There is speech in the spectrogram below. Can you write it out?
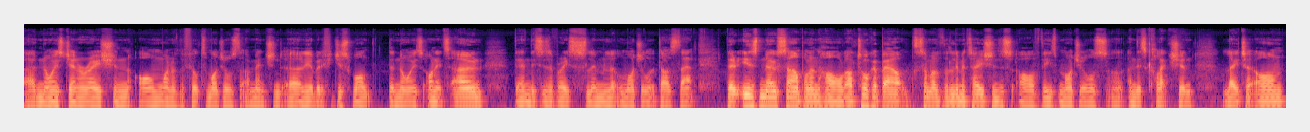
uh, noise generation on one of the filter modules that I mentioned earlier but if you just want the noise on its own then this is a very slim little module that does that. There is no sample and hold. I'll talk about some of the limitations of these modules uh, and this collection later on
